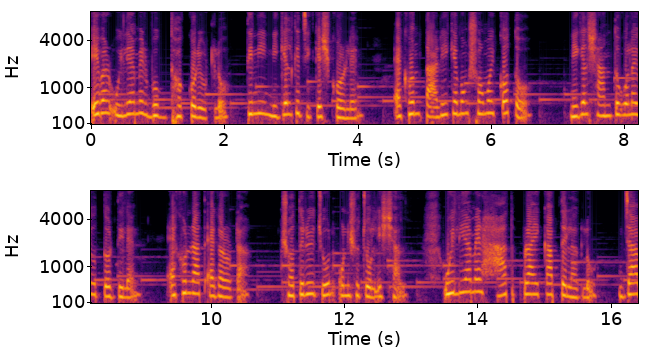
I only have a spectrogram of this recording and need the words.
এবার উইলিয়ামের বুক ধক করে উঠল। তিনি নিগেলকে জিজ্ঞেস করলেন, এখন তারিখ এবং সময় কত? নিগেল শান্ত গলায় উত্তর দিলেন, এখন রাত এগারোটা, সতেরোই জুন উনিশশো চল্লিশ সাল। উইলিয়ামের হাত প্রায় কাঁপতে লাগল। যা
